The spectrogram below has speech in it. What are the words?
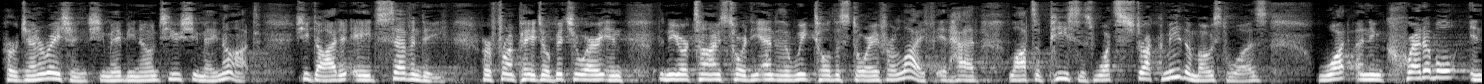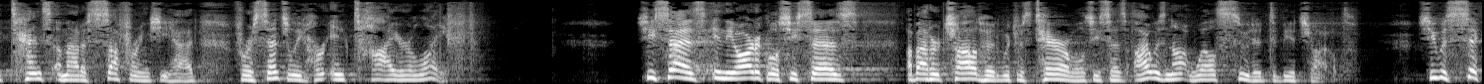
her generation. She may be known to you, she may not. She died at age 70. Her front page obituary in the New York Times toward the end of the week told the story of her life. It had lots of pieces. What struck me the most was what an incredible, intense amount of suffering she had for essentially her entire life. She says in the article, she says about her childhood, which was terrible, she says, I was not well suited to be a child. She was sick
